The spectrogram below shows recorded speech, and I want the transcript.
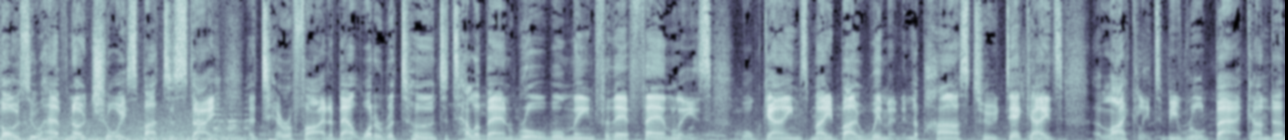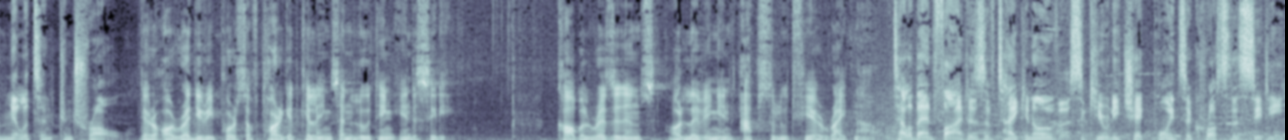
Those who have no choice but to stay are terrified about what a return to Taliban rule will mean for their families, while gains made by women in the past two decades are likely to be ruled back under militant control. There are already reports of target killings and looting in the city. Kabul residents are living in absolute fear right now. Taliban fighters have taken over security checkpoints across the city.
